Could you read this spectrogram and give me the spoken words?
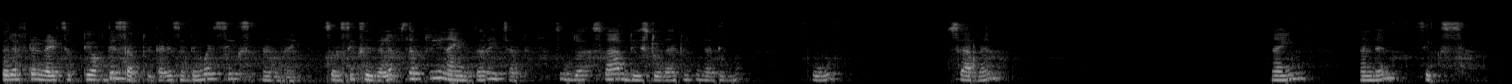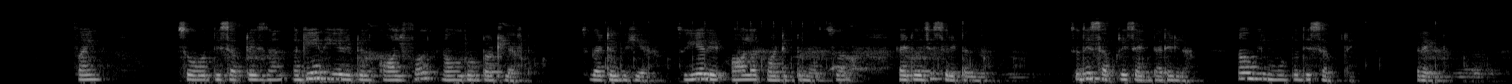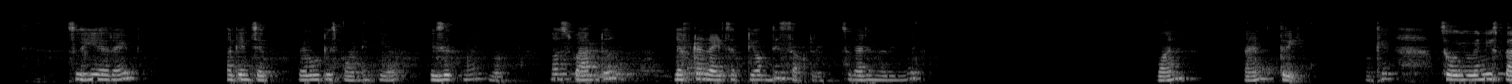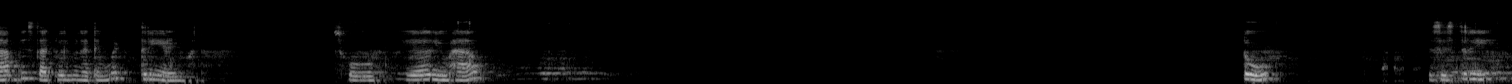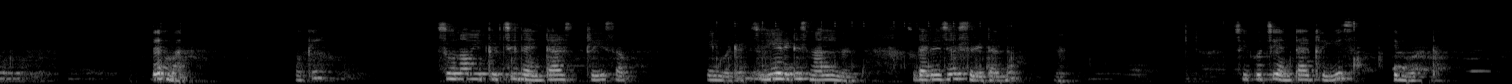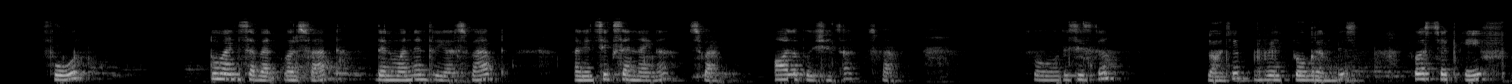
the left and right subtree of this subtree that is nothing but 6 and 9 so 6 is the left subtree 9 is the right subtree. So the swap these two that will be nothing but 4 7 9 and then 6 fine. So this subtree is done. Again here it will call for now root dot left. So that will be here. So here it all are pointing to null. So that will just return null. So this subtree is entirely null. Now we'll move to this subtree right. So here right. Again check. The root is pointing here. Is it null? No. Now swap the left and right subtree of this subtree so that is nothing but 1 and 3 okay. So you, when you swap this that will be nothing but 3 and 1 so here you have two. This is 3 then 1 okay. So now you could see the entire tree sub inverted so here it is null null So that is just return the null. So you could see entire tree is invert. 4, 2 and 7 were swapped, then 1 and 3 are swapped, again 6 and 9 are swapped. All the positions are swapped. So this is the logic, we will program this. First check if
